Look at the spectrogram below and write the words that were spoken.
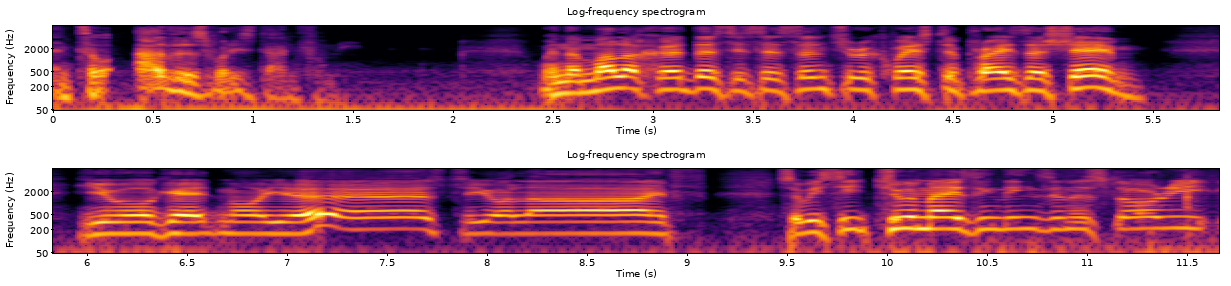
and tell others what He's done for me. When the Malach heard this, he says, Since you request to praise Hashem, you will get more years to your life. So we see two amazing things in the story.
